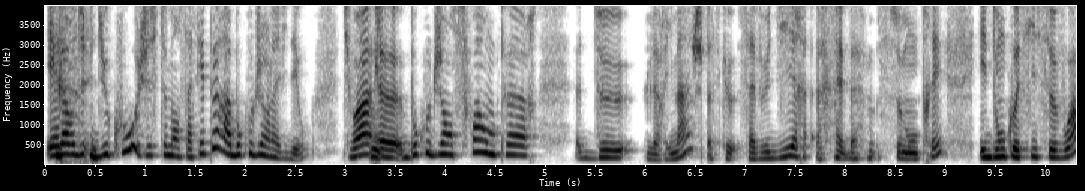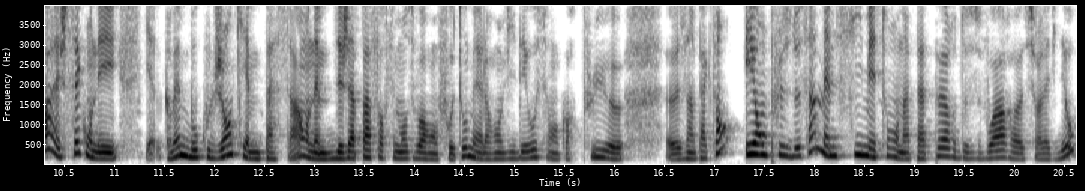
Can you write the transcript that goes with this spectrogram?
Et alors du, coup, justement, ça fait peur à beaucoup de gens la vidéo. Tu vois, euh, beaucoup de gens soit ont peur de leur image parce que ça veut dire eh ben, se montrer et donc aussi se voir. Et je sais qu'on est il y a quand même beaucoup de gens qui aiment pas ça. On aime déjà pas forcément se voir en photo mais alors en vidéo c'est encore plus euh, euh, impactant. Et en plus de ça même si mettons on n'a pas peur de se voir euh, sur la vidéo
